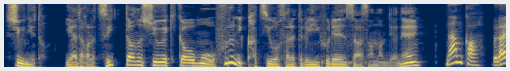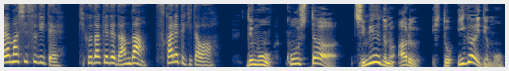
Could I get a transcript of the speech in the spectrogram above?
収入と。いや、だからツイッターの収益化をもうフルに活用されてるインフルエンサーさんなんだよね。なんか、羨ましすぎて、聞くだけでだんだん疲れてきたわ。でも、こうした知名度のある人以外でも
